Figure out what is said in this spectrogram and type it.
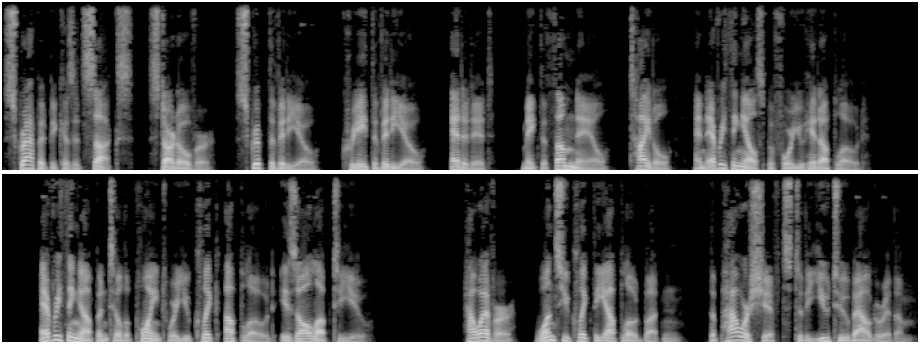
scrap it because it sucks, start over, script the video, create the video, edit it, make the thumbnail, title, and everything else before you hit upload. Everything up until the point where you click upload is all up to you. However, once you click the upload button, the power shifts to the YouTube algorithm.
